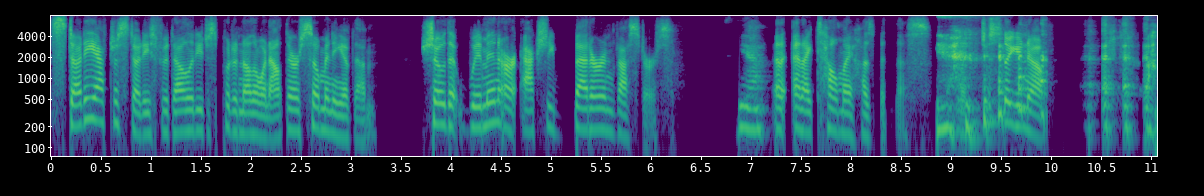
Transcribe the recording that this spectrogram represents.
study after study, Fidelity just put another one out. There are so many of them, show that women are actually better investors. Yeah. And, and I tell my husband this, Yeah. like, just so you know. Uh,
